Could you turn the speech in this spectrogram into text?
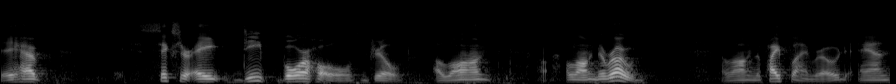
They have six or eight deep boreholes drilled along, along the road, along the pipeline road. And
